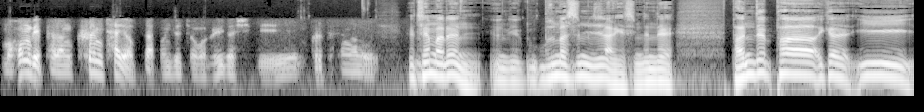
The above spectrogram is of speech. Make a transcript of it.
뭐홍 대표랑 큰 차이 없다 본질적으로 리더십이 그렇게 생각하고 있습니다. 제 말은 무슨 말씀인지는 알겠습니다. 근데 반대파 그러니까 이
